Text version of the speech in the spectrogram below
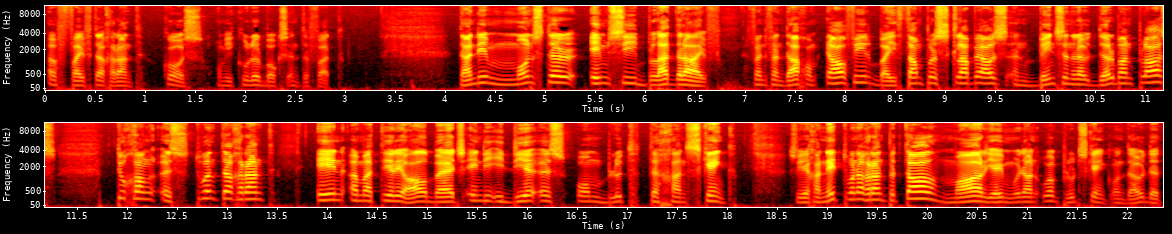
een 50 rand kos om die coolerbox in te vat. Dan die Monster MC Blood Drive vind vandag om 11 uur by Thumpers Clubhouse in Benson Road Durban plaas. Toegang is 20 rand en een materiaal badge en die idee is om bloed te gaan skenk. So jy gaan net 20 rand betaal, maar jy moet dan ook bloed skenk, onthou dit.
